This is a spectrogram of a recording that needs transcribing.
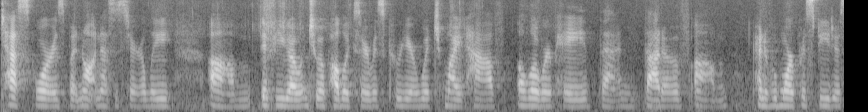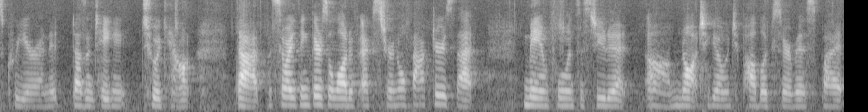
test scores, but not necessarily um, if you go into a public service career, which might have a lower pay than that of um, kind of a more prestigious career, and it doesn't take into account that. So I think there's a lot of external factors that may influence a student um, not to go into public service, but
